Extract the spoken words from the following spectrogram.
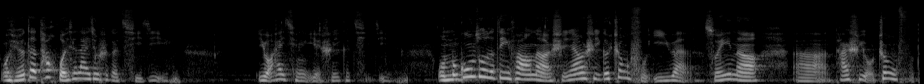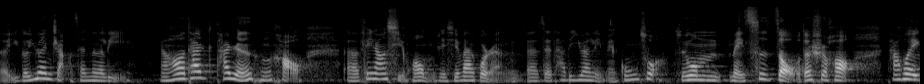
我觉得他活下来就是个奇迹，有爱情也是一个奇迹。我们工作的地方呢，实际上是一个政府医院，所以呢，呃，他是有政府的一个院长在那里。然后他他人很好，呃，非常喜欢我们这些外国人，呃，在他的医院里面工作。所以我们每次走的时候，他会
